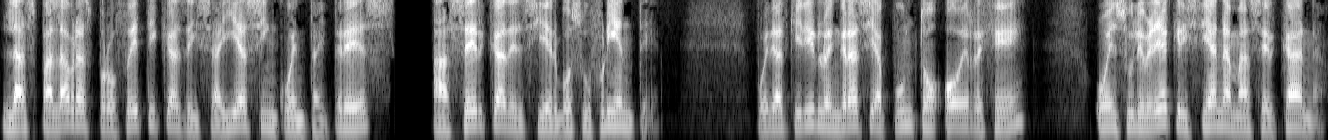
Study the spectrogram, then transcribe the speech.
las palabras proféticas de Isaías 53 acerca del siervo sufriente. Puede adquirirlo en gracia.org o en su librería cristiana más cercana.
